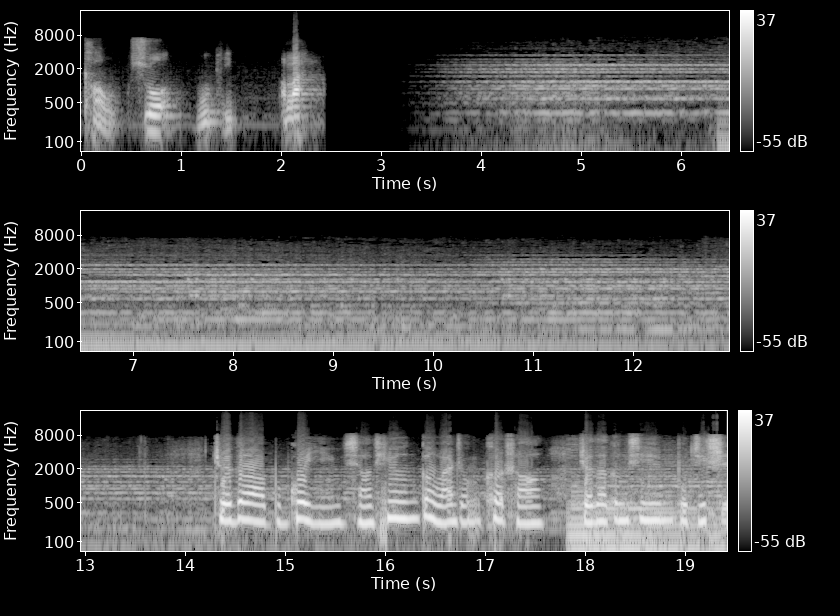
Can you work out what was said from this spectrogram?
口说无凭，好吧？觉得不过瘾，想听更完整课程；觉得更新不及时，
